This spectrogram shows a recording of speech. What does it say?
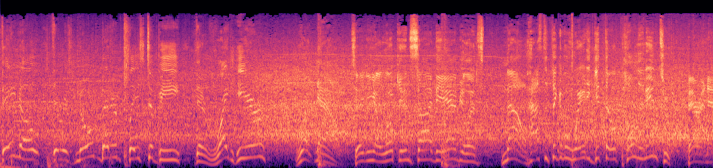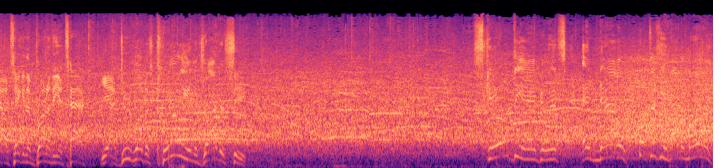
They know there is no better place to be than right here, right now. Taking a look inside the ambulance. Now has to think of a way to get their opponent into it. Barrett now taking the brunt of the attack. Yeah, Dude Love is clearly in the driver's seat. Scaled the ambulance, and now what does he have in mind?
